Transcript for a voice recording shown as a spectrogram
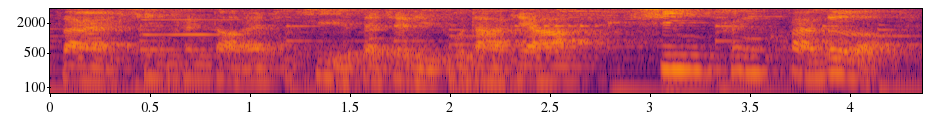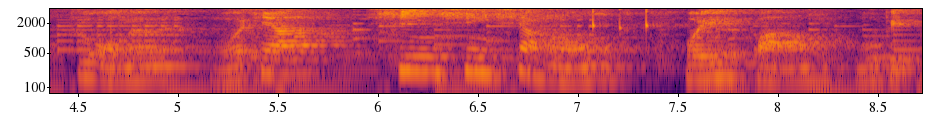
在新春到来之际，在这里祝大家新春快乐，祝我们国家欣欣向荣，辉煌无比。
